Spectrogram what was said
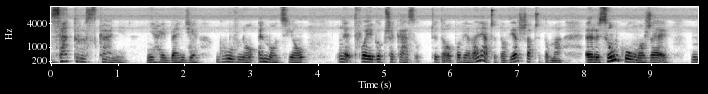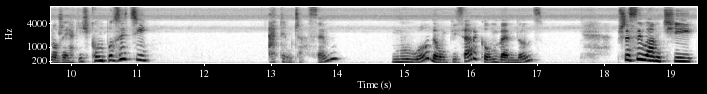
Zatroskanie niechaj będzie główną emocją e, Twojego przekazu. Czy to opowiadania, czy to wiersza, czy to ma rysunku, może, może jakiejś kompozycji. A tymczasem, młodą pisarką będąc, przysyłam Ci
